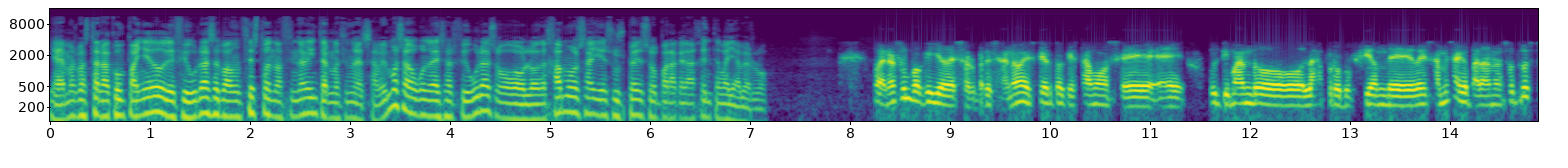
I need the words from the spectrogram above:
y además va a estar acompañado de figuras del baloncesto nacional e internacional. ¿Sabemos alguna de esas figuras o lo dejamos ahí en suspenso para que la gente vaya a verlo? Bueno, es un poquillo de sorpresa, ¿no? Es cierto que estamos eh, eh, ultimando la producción de, de, esa mesa que para nosotros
